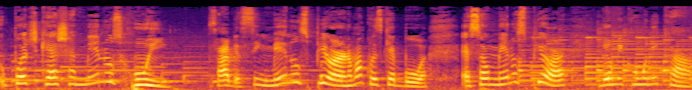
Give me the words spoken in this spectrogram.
o podcast é menos ruim, sabe? Assim, menos pior. Não é uma coisa que é boa. É só menos pior de eu me comunicar.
